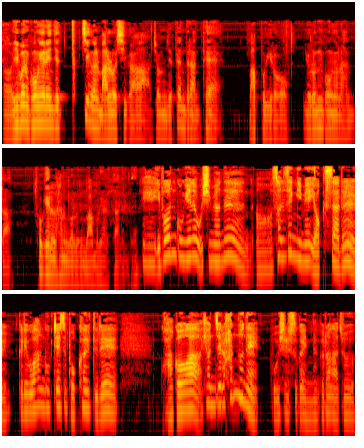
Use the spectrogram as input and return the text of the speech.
있고. 어, 이번 공연의 이제 특징을 말로 씨가 좀 이제 팬들한테 맛보기로 이런 공연을 한다. 소개를 하는 걸로 좀 마무리할까 하는데. 예, 이번 공연에 오시면은 어, 선생님의 역사를 그리고 한국 재즈 보컬들의 과거와 현재를 한눈에 보실 수가 있는 그런 아주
